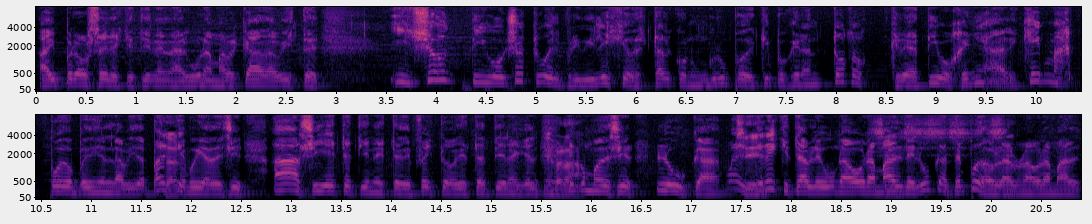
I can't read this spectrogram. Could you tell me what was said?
hay próceres que tienen alguna marcada, ¿viste? Y yo digo, yo tuve el privilegio de estar con un grupo de tipos que eran todos creativos geniales. ¿Qué más puedo pedir en la vida? ¿Para Claro. qué voy a decir, ah, sí, este tiene este defecto, este tiene aquel? Es verdad. como decir, Luca, bueno, Sí. ¿querés que te hable una hora Sí, mal de Luca? Te puedo hablar una hora mal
